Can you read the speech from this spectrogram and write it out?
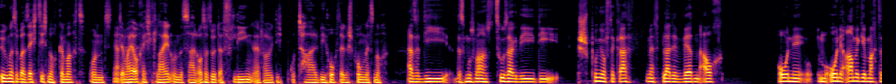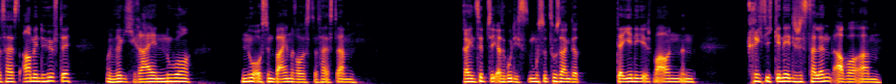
irgendwas über 60 noch gemacht. Und Ja. der war ja auch recht klein und es sah halt aus, als würde er fliegen. Einfach wirklich brutal, wie hoch der gesprungen ist noch. Also die, das muss man auch dazu sagen, die, die Sprünge auf der Kraftmessplatte werden auch ohne, ohne Arme gemacht. Das heißt, Arme in die Hüfte und wirklich rein nur, nur aus den Beinen raus. Das heißt, ähm, 73, also gut, ich muss dazu sagen, der, derjenige war ein, ein richtig genetisches Talent, aber ähm,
